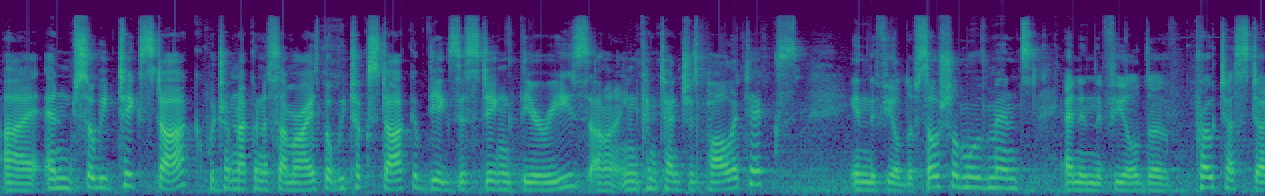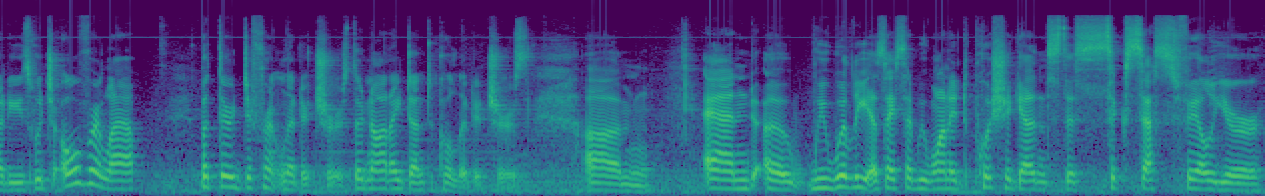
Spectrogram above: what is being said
Uh, and so we take stock, which I'm not going to summarize, but we took stock of the existing theories uh, in contentious politics, in the field of social movements, and in the field of protest studies, which overlap but they're different literatures. They're not identical literatures. Um, and uh, we really, as I said, we wanted to push against this success failure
